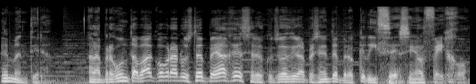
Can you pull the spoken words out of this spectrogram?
Es mentira. A la pregunta, ¿va a cobrar usted peajes? Se le escuchó decir al presidente, ¿pero qué dice, señor Feijo?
